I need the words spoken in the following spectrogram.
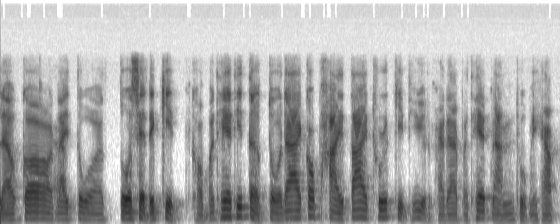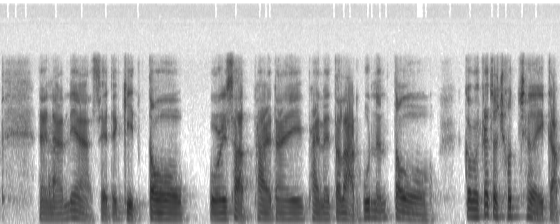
แล้วก็ในตัวตัวเศรษฐกิจของประเทศที่เติบโตได้ก็ภายใต้ธุรกิจที่อยู่ภายในประเทศนั้นถูกไหมครับ ดังนั้นเนี่ยเศรษฐกิจโตบริษัทภายในภายในตลาดหุ้นนั้นโต ก็มันก็จะชดเชยกับ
